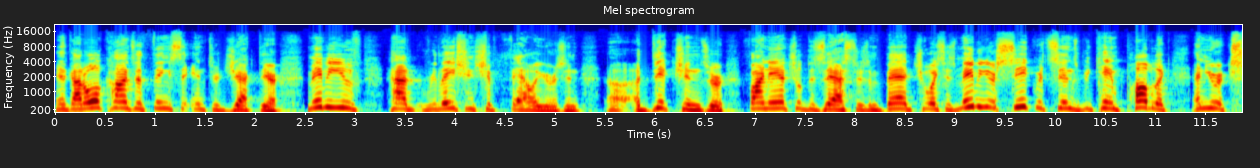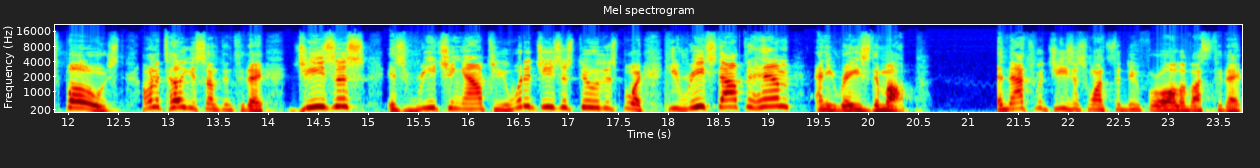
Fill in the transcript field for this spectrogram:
and got all kinds of things to interject there. Maybe you've had relationship failures and uh, addictions or financial disasters and bad choices. Maybe your secret sins became public and you're exposed. I want to tell you something today. Jesus is reaching out to you. What did Jesus do with this boy? He reached out to him and he raised him up. And that's what Jesus wants to do for all of us today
